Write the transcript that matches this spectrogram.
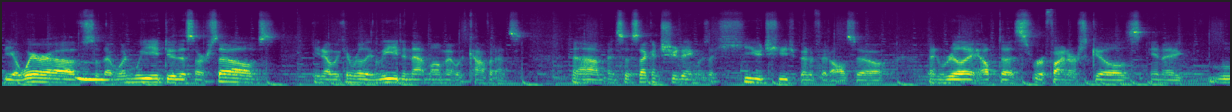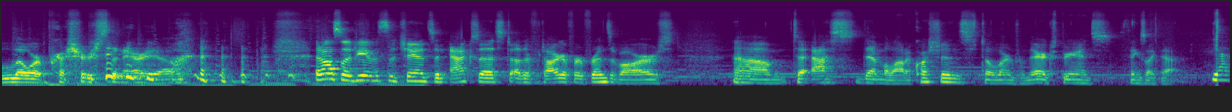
be aware of so that when we do this ourselves, you know, we can really lead in that moment with confidence. Um, and so second shooting was a huge, huge benefit also and really helped us refine our skills in a lower pressure scenario. it also gave us the chance and access to other photographer friends of ours um, to ask them a lot of questions, to learn from their experience, things like that. Yeah.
